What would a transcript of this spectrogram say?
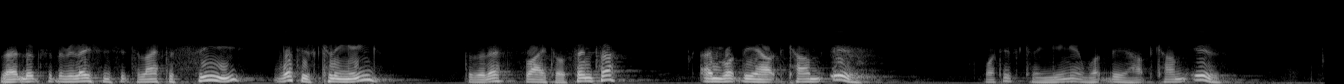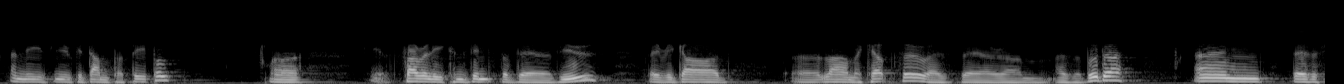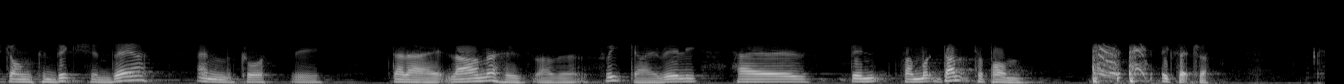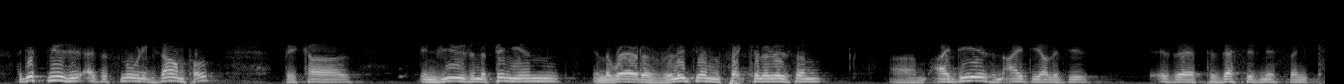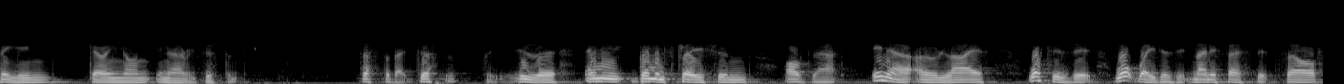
that looks at the relationship to life to see what is clinging to the left, right, or center, and what the outcome is. What is clinging and what the outcome is. And these New Kadampa people are you know, thoroughly convinced of their views. They regard uh, Lama Khyentse as their um, as a Buddha, and there's a strong conviction there. And of course, the Dalai Lama, who's rather a sweet guy, really, has been somewhat dumped upon, etc. I just use it as a small example because in views and opinions in the world of religion, secularism, um, ideas and ideologies, is there possessiveness and clinging going on in our existence? Just for that, just is there any demonstrations of that in our own life what is it? What way does it manifest itself?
